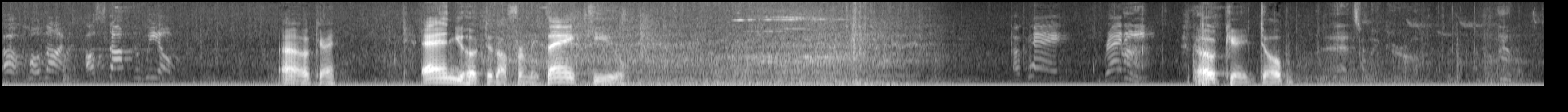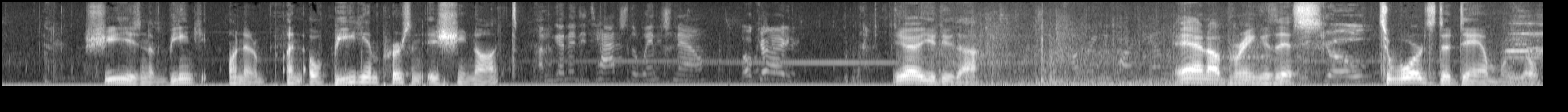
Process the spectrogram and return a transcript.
Oh, hold on. I'll stop the wheel. Oh, okay. And you hooked it up for me. Thank you. Okay. Ready. Okay, dope. That's my girl. She is an obedient, an, an obedient person, is she not? I'm gonna detach the winch now. Okay. Yeah, you do that. I'll bring the car to the elevator. And I'll bring this towards the damn wheel.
